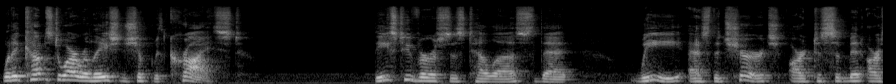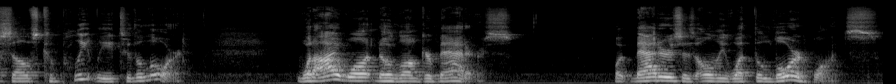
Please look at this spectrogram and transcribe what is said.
when it comes to our relationship with Christ, these two verses tell us that we, as the church, are to submit ourselves completely to the Lord. What I want no longer matters. What matters is only what the Lord wants.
